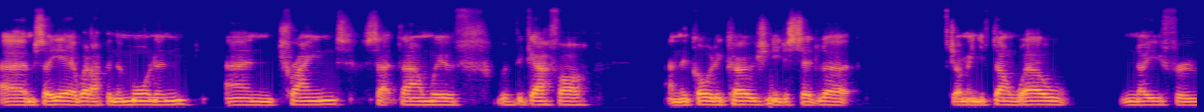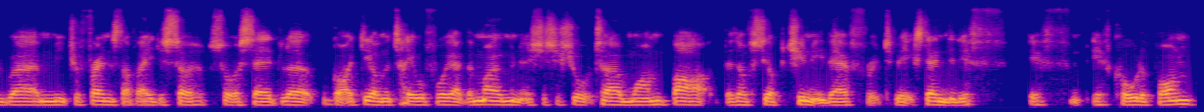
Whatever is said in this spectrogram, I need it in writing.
Um, so yeah, went up in the morning and trained, sat down with with the gaffer and the goalie coach, and he just said, "Look, I mean, you've done well. know you through um, mutual friends stuff." They just sort, sort of said, "Look, we've got a deal on the table for you at the moment. It's just a short term one, but there's obviously opportunity there for it to be extended if if if called upon."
